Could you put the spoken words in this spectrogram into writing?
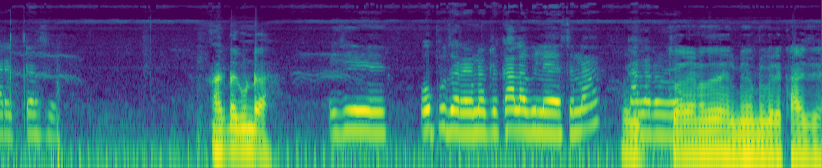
আরেকটা আছে। একটা গুন্ডা? এই যে অপুদার একটা কালা বিলাই আছে না? কালা রঙের তোর হেলমেট এমনি করে খাই যে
